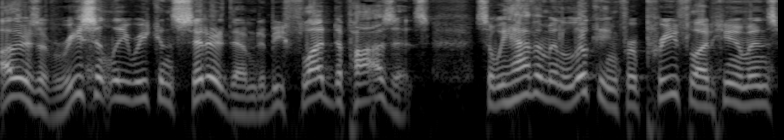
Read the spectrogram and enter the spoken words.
Others have recently reconsidered them to be flood deposits, so we haven't been looking for pre flood humans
